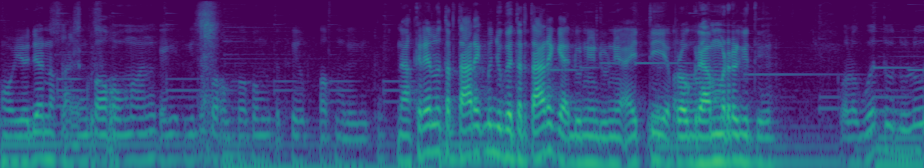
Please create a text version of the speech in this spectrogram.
Oh iya dia anak sering kaskus foruman kayak gitu gitu forum forum ikut field forum kayak gitu. Nah akhirnya lu tertarik lu juga tertarik ya dunia dunia IT Iya, ya programmer gitu ya? Kalau gue tuh dulu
